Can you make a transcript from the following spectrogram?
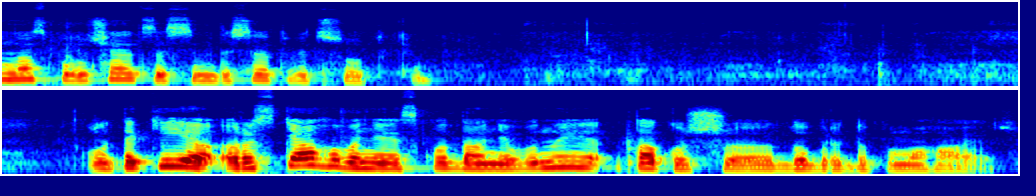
У нас виходить 70%. Отакі розтягування і складання, вони також е, добре допомагають.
